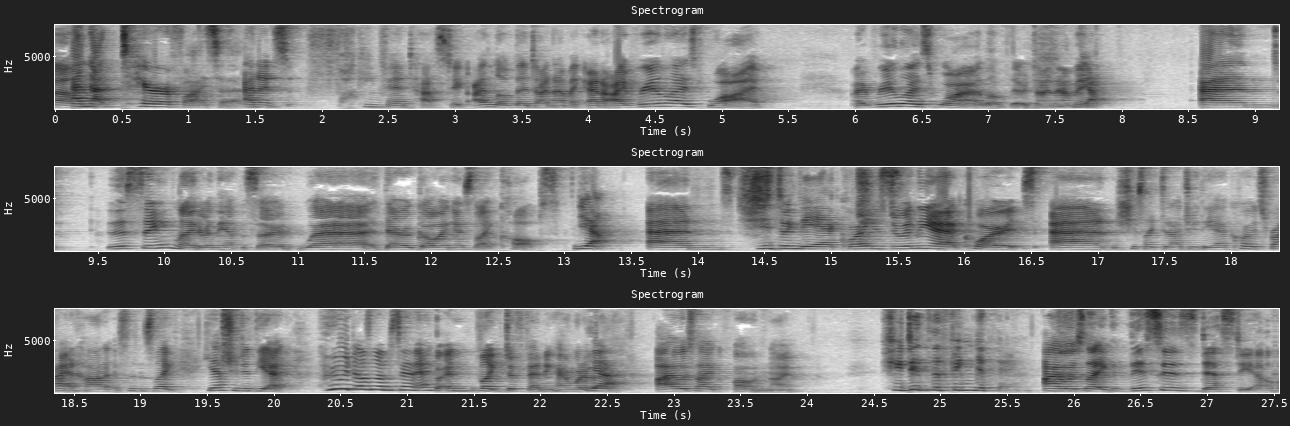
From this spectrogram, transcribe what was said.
Um, and that terrifies her. and it's fucking fantastic. I love their dynamic, and I realized why. I realized why I love their dynamic. Yeah. And the scene later in the episode where they're going as like cops, yeah, and she's doing the air quotes. she's doing the air quotes, and she's like, "Did I do the air quotes right?" And Hardison's like, "Yeah, she did the air." Who doesn't understand the air quotes? And like defending her and whatever. Yeah. I was like, "Oh no." She did the finger thing. I was like, this is Destiel.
